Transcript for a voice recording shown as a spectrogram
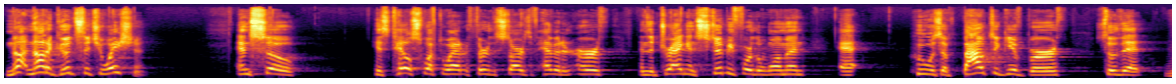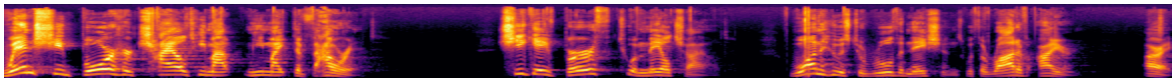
Not, not a good situation. And so his tail swept away out a third of the stars of heaven and earth, and the dragon stood before the woman at, who was about to give birth, so that when she bore her child, he might, he might devour it. She gave birth to a male child, one who is to rule the nations with a rod of iron. All right.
